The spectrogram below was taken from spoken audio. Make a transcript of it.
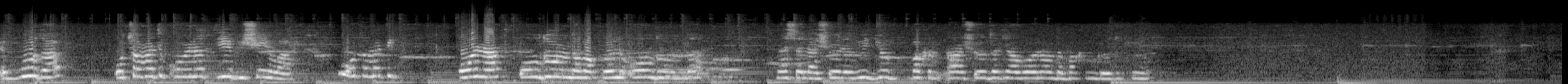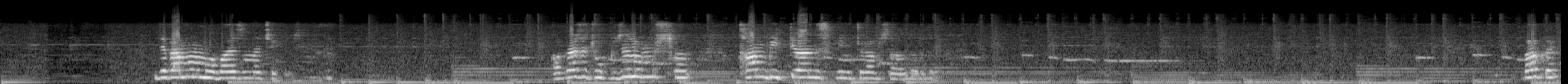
E burada otomatik oynat diye bir şey var. Otomatik oynat olduğunda bak böyle olduğunda mesela şöyle video bakın ha şuradaki abone ol da bakın gözüküyor. Bir de ben bunu mobile'ımda çekmiştim. Arkadaşlar çok güzel olmuş. Tam bitti anda Springtrap saldırdı. Bakın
